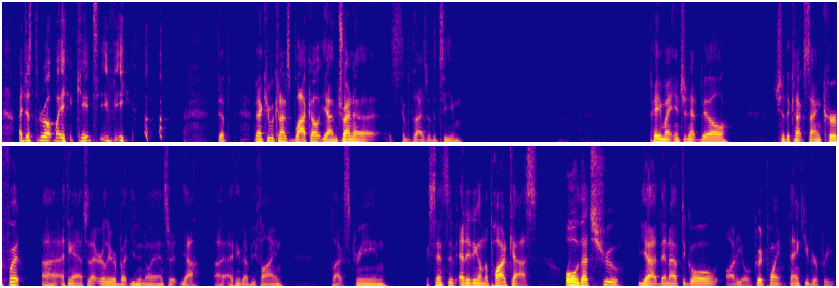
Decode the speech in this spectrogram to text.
I just threw out my KTV. Death, Vancouver Canucks blackout. Yeah, I'm trying to sympathize with the team. Pay my internet bill. Should the Canucks sign Kerfoot? Uh, I think I answered that earlier, but you didn't know I answered. Yeah, I, I think that'd be fine. Black screen, extensive editing on the podcast. Oh, that's true. Yeah, then I have to go audio. Good point. Thank you, Gurpreet.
